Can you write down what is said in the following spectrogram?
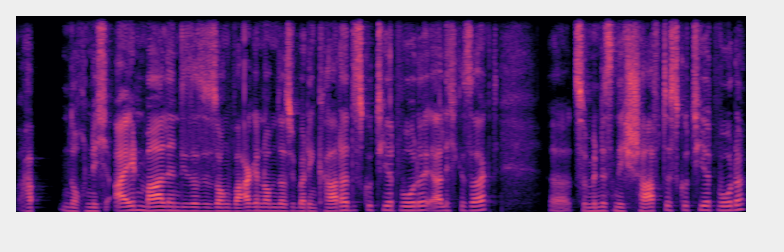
hab noch nicht einmal in dieser Saison wahrgenommen, dass über den Kader diskutiert wurde, ehrlich gesagt. Äh, zumindest nicht scharf diskutiert wurde.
